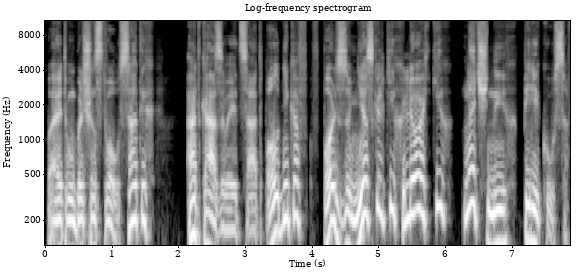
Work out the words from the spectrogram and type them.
Поэтому большинство усатых отказывается от полдников в пользу нескольких легких ночных перекусов.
